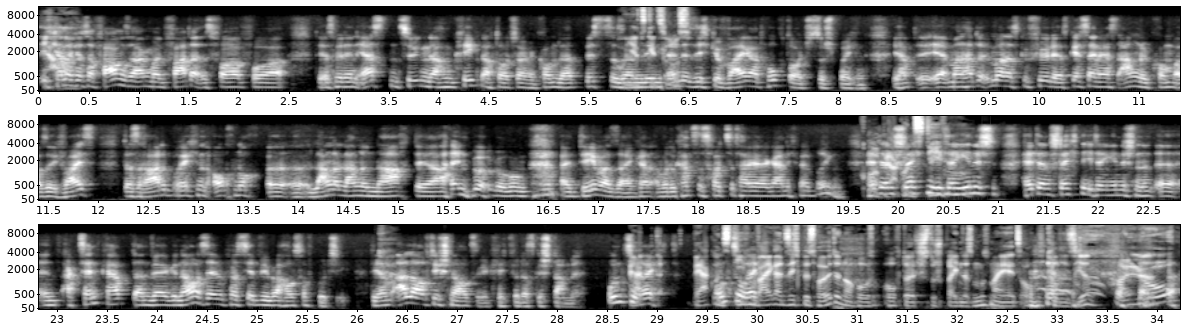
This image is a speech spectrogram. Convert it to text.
Ich kann Ja. euch aus Erfahrung sagen, mein Vater ist vor, vor, der ist mit den ersten Zügen nach dem Krieg nach Deutschland gekommen. Der hat bis zu Oh, seinem Lebensende sich geweigert, Hochdeutsch zu sprechen. Ihr habt, er, man hatte immer das Gefühl, der ist gestern erst angekommen. Also ich weiß, dass Radebrechen auch noch äh, äh, lange, lange nach der Einbürgerung ein Thema sein kann. Aber du kannst es heutzutage ja gar nicht mehr bringen. Hätte er einen Schlechten Steven- italienischen, hätte einen schlechten italienischen äh, Akzent gehabt, dann wäre genau dasselbe passiert wie bei House of Gucci. Die haben alle auf die Schnauze gekriegt für das Gestammel. Und zu Recht. Berg und, Steven Recht. weigern sich bis heute noch Hoch Hochdeutsch zu sprechen. Das muss man ja jetzt auch nicht kritisieren. Hallo?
